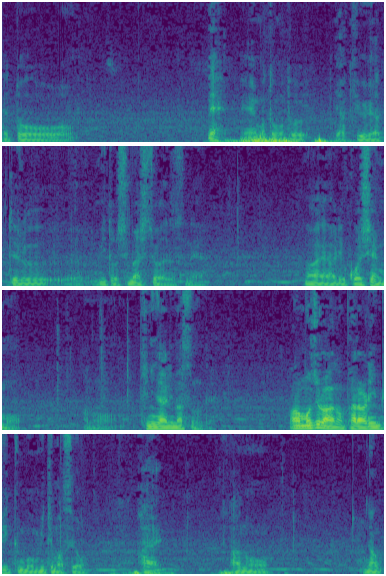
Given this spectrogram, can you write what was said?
えっ、とねえ、もともと野球やってる身としましてはですねまあやはり甲子園もあの気になりますので、まあ、もちろんあのパラリンピックも見てますよ。はい。あのなん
